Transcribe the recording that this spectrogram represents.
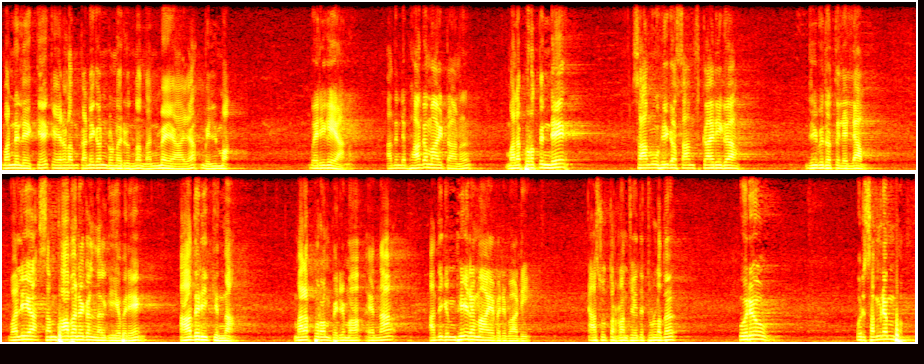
മണ്ണിലേക്ക് കേരളം കണികണ്ടുണരുന്ന നന്മയായ മിൽമ വരികയാണ്. അതിന്റെ ഭാഗമായിട്ടാണ് മലപ്പുറത്തിന്റെ സാമൂഹിക സാംസ്കാരിക ജീവിതത്തിലെല്ലാം വലിയ സംഭാവനകൾ നൽകിയവരെ ആദരിക്കുന്ന മലപ്പുറം പെരുമ എന്ന അതിഗംഭീരമായ പരിപാടി ആസൂത്രണം ചെയ്തിട്ടുള്ളത് ഒരു ഒരു സംരംഭം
